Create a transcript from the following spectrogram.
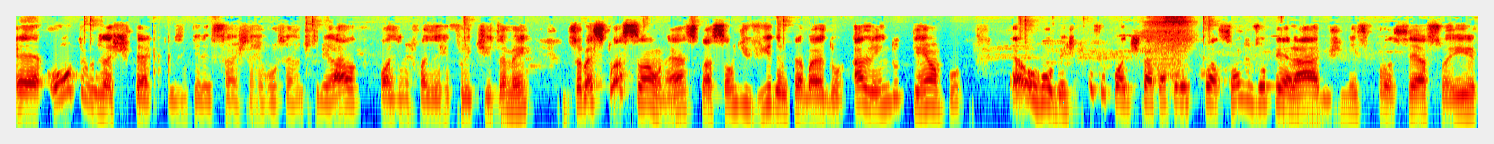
é, outros aspectos interessantes da Revolução Industrial que podem nos fazer refletir também sobre a situação, né? a situação de vida do trabalhador, além do tempo. É, o Rubens, o que você pode destacar sobre a situação dos operários nesse processo aí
